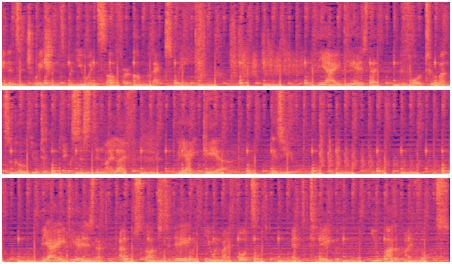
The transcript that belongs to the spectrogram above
complicated situations, but you itself are a complex being. The idea is that before two months ago you didn't exist in my life. The idea is you. The idea is that I will start today with you in my thoughts and end today with you out of my thoughts.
